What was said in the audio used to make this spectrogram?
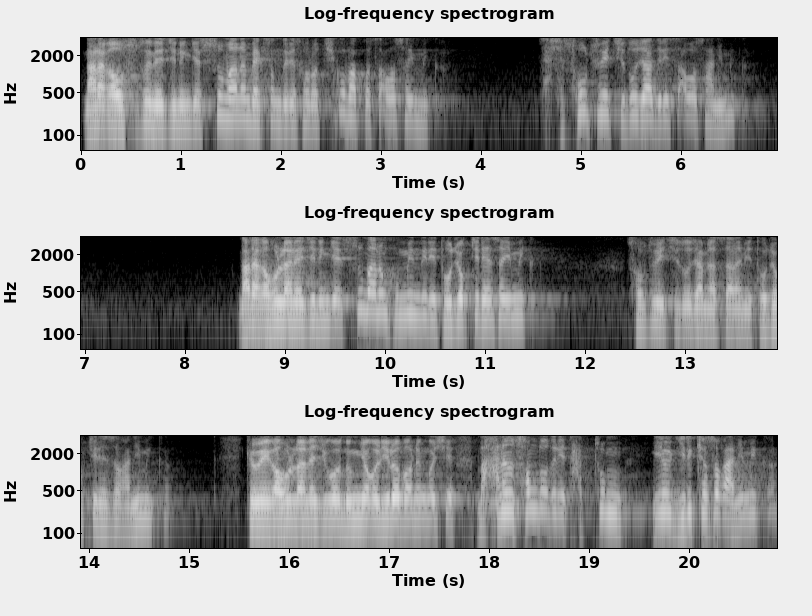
나라가 어수선해지는 게 수많은 백성들이 서로 치고받고 싸워서입니까? 사실 소수의 지도자들이 싸워서 아닙니까? 나라가 혼란해지는 게 수많은 국민들이 도적질해서입니까? 소수의 지도자 몇 사람이 도적질해서 아닙니까? 교회가 혼란해지고 능력을 잃어버리는 것이 많은 성도들이 다툼을 일으켜서가 아닙니까?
